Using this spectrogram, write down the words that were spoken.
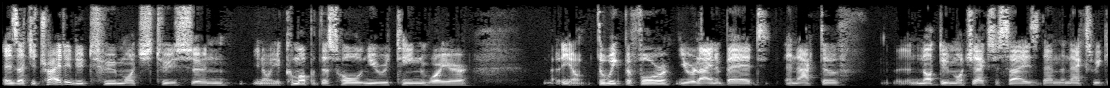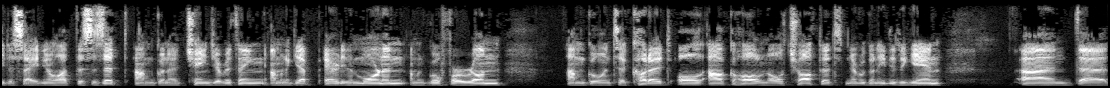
is that you try to do too much too soon. You know, you come up with this whole new routine where you're, you know, the week before you were lying in bed, inactive, not doing much exercise, then the next week you decide, you know what, this is it. I'm going to change everything. I'm going to get up early in the morning. I'm going to go for a run. I'm going to cut out all alcohol and all chocolate. Never going to eat it again. And uh,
